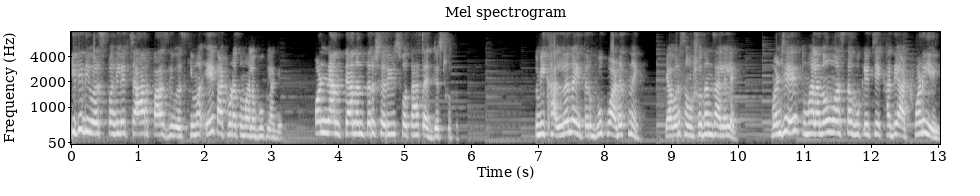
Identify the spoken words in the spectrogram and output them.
किती दिवस? पहिले चार पाच दिवस किंवा एक आठवडा तुम्हाला भूक लागेल. पण त्यानंतर शरीर स्वतःच ऍडजस्ट होतं. तुम्ही खाल्लं नाही तर भूक वाढत नाही यावर संशोधन झालेलं आहे. म्हणजे तुम्हाला नऊ वाजता भुकेची एखादी आठवण येईल.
